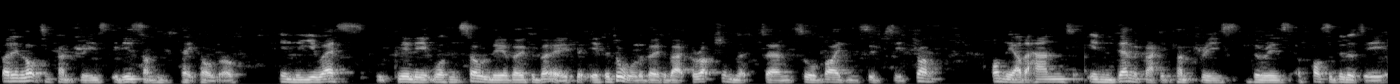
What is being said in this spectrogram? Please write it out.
But in lots of countries, it is something to take hold of in the US, clearly it wasn't solely a vote about, if, if at all, a vote about corruption that um, saw Biden supersede Trump. On the other hand, in democratic countries, there is a possibility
